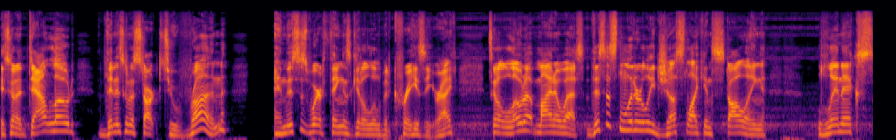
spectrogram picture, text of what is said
It's going to download, then it's going to start to run, and this is where things get a little bit crazy, right? It's going to load up MineOS. This is literally just like installing Linux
